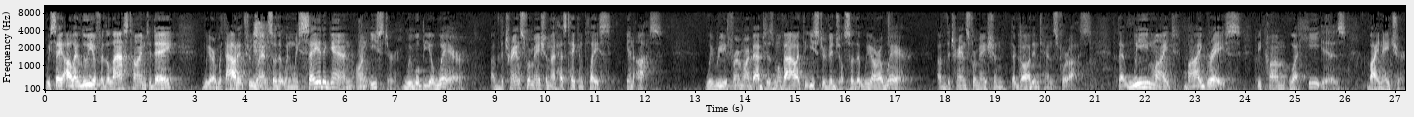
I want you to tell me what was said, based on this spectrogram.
We say Alleluia for the last time today. We are without it through Lent so that when we say it again on Easter, we will be aware of the transformation that has taken place in us. We reaffirm our baptismal vow at the Easter Vigil so that we are aware of the transformation that God intends for us. That we might, by grace, become what He is by nature,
